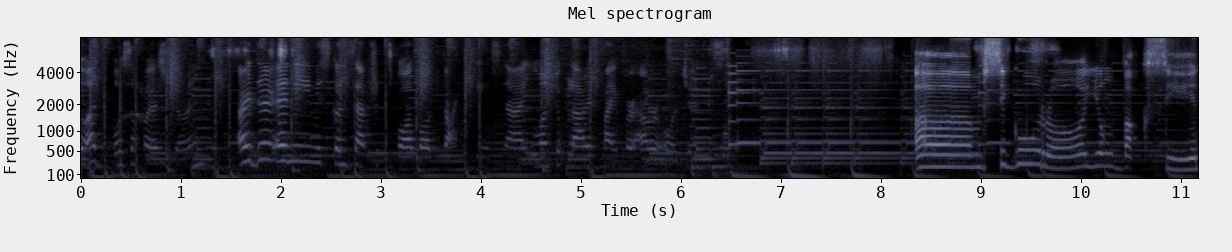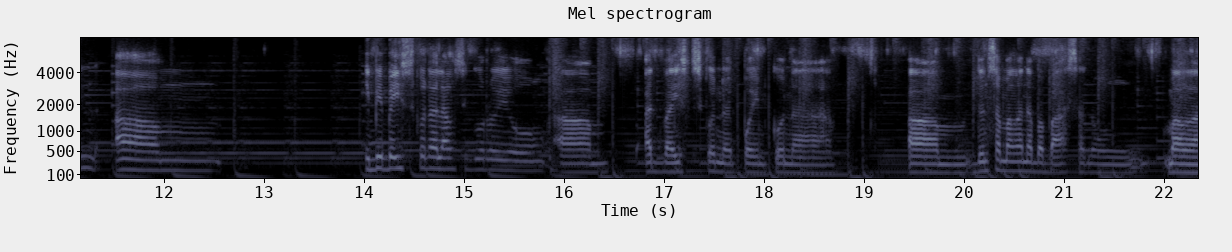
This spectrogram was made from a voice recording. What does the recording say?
To add po sa question, are there any misconceptions po about vaccines na you want to clarify for our audience? Um, siguro yung vaccine um ibibase ko na lang siguro yung um, advice ko na point ko na um, dun sa mga nababasa ng mga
